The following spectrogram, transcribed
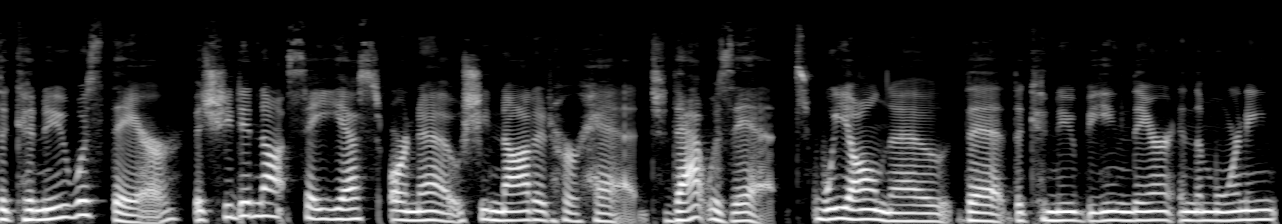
The canoe was there, but she did not say yes or no. She nodded her head. That was it. We all know that the canoe being there in the morning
